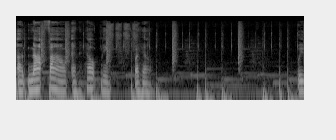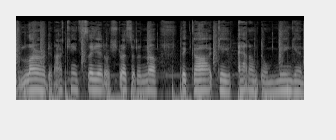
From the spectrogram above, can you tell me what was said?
uh, not found and help me for him we've learned, and I can't say it or stress it enough, that God gave Adam dominion.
